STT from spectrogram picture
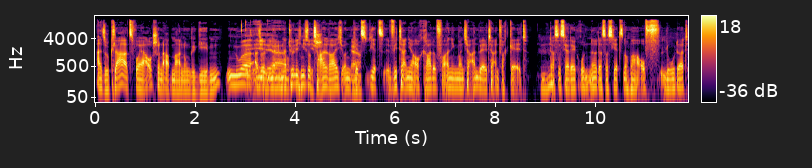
Also klar hat es vorher auch schon Abmahnungen gegeben, nur also ja, na, natürlich nicht so ich, zahlreich und ja. jetzt jetzt wittern ja auch gerade vor allen Dingen manche Anwälte einfach Geld. Mhm. Das ist ja der Grund, ne, dass das jetzt nochmal auflodert.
